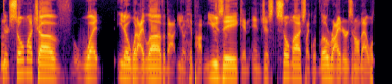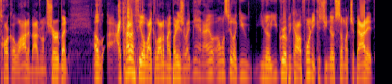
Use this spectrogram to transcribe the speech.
there's so much of what you know what I love about you know hip hop music and and just so much like with lowriders and all that. We'll talk a lot about it, I'm sure, but. uh, I kind of feel like a lot of my buddies are like, man, I almost feel like you, you know, you grew up in California because you know so much about it.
